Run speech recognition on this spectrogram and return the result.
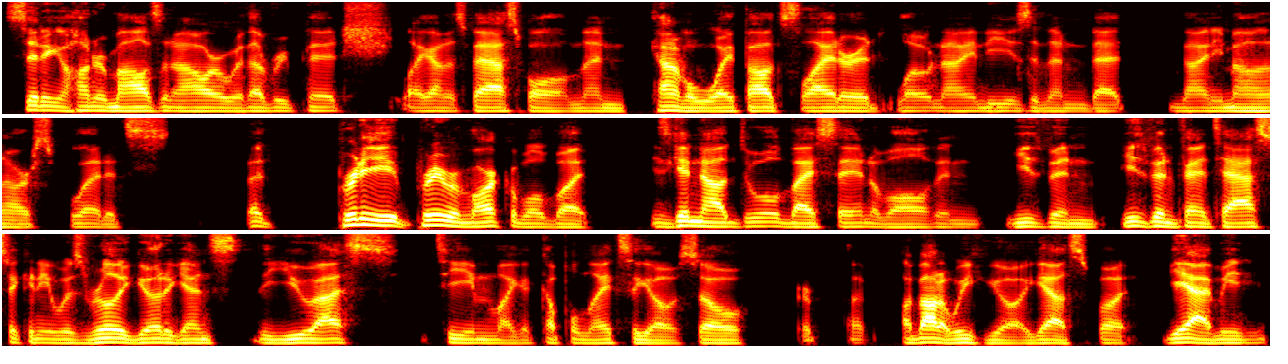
sitting 100 miles an hour with every pitch, like on his fastball, and then kind of a wipeout slider at low 90s, and then that 90 mile an hour split. It's pretty pretty remarkable. But he's getting out dueled by Sandoval, and he's been he's been fantastic, and he was really good against the U.S. team like a couple nights ago. So uh, about a week ago, I guess. But yeah, I mean,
